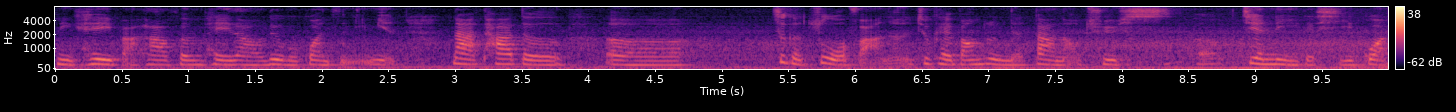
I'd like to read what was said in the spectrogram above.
你可以把它分配到六个罐子里面。那它的呃。这个做法呢，就可以帮助你的大脑去呃建立一个习惯。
